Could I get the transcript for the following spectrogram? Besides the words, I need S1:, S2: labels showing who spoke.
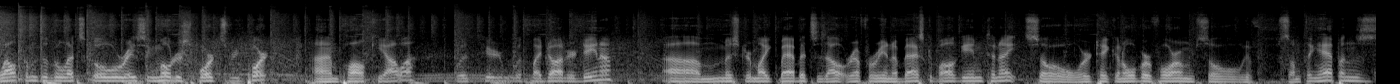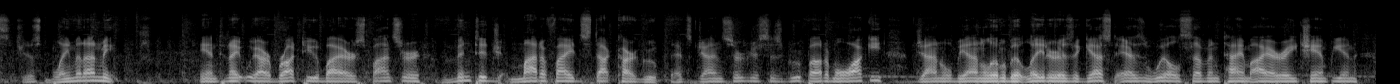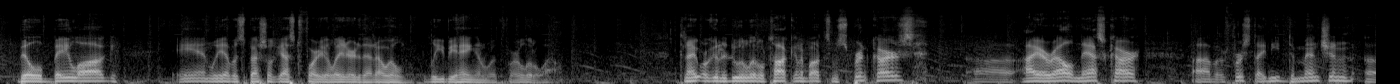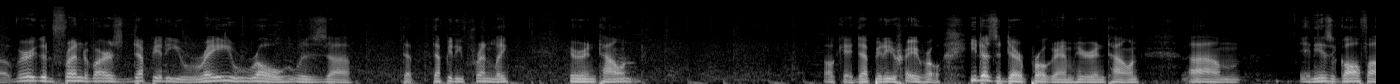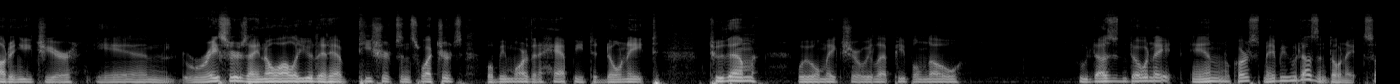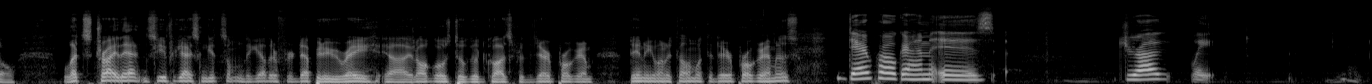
S1: welcome to the Let's Go Racing Motorsports Report. I'm Paul Kiawa with here with my daughter Dana. Um, Mr. Mike Babbitts is out refereeing a basketball game tonight, so we're taking over for him. So if something happens, just blame it on me. And tonight we are brought to you by our sponsor, Vintage Modified Stock Car Group. That's John Surgis's group out of Milwaukee. John will be on a little bit later as a guest, as will seven time IRA champion Bill Balog. And we have a special guest for you later that I will leave you hanging with for a little while. Tonight we're going to do a little talking about some sprint cars, uh, IRL, NASCAR. Uh, but first, I need to mention a very good friend of ours, Deputy Ray Rowe, who is uh, de- deputy friendly here in town. Okay, Deputy Ray Rowe. He does a DARE program here in town. Um, and he has a golf outing each year. And racers, I know all of you that have t shirts and sweatshirts will be more than happy to donate to them. We will make sure we let people know who doesn't donate and, of course, maybe who doesn't donate. So let's try that and see if you guys can get something together for Deputy Ray. Uh, it all goes to a good cause for the DARE program. Dana, you want to tell them what the DARE program is?
S2: DARE program is drug, wait,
